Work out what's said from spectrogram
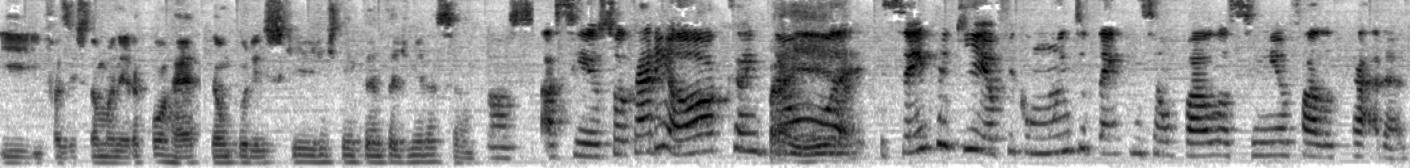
e fazer isso da maneira correta. Então, por isso que a gente tem tanta admiração. Nossa, assim, eu sou carioca, então Praieira. é, sempre que eu fico muito tempo em São Paulo, assim, eu falo, cara,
